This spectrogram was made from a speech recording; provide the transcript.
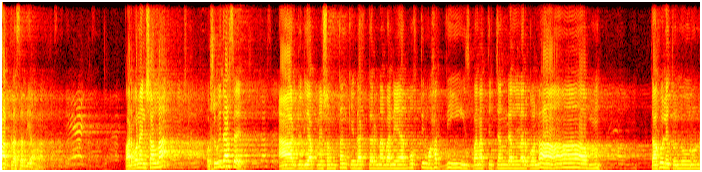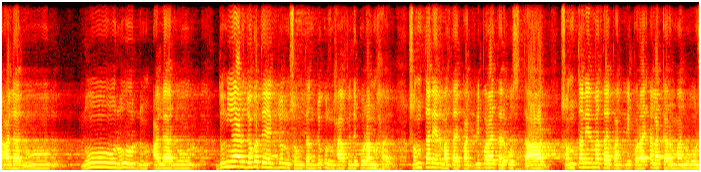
মাদ্রাসা দেওয়া হয়। পারব না ইনশাল্লাহ অসুবিধা আছে? আর যদি আপনি সন্তানকে ডাক্তার না বানিয়ে মুফতি, মহাদ্দিস বানাতে চান আল্লাহর গোলাম, তাহলে তো নুরুন আলা নূর, নূরুন আলা নূর। দুনিয়ার জগতে একজন সন্তান যখন হাফিজ কোরআন হয়, সন্তানের মাথায় পাগড়ি পরায় তার উস্তাদ সন্তানের মাথায় পাগড়ি পরায় এলাকার মানুষ।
